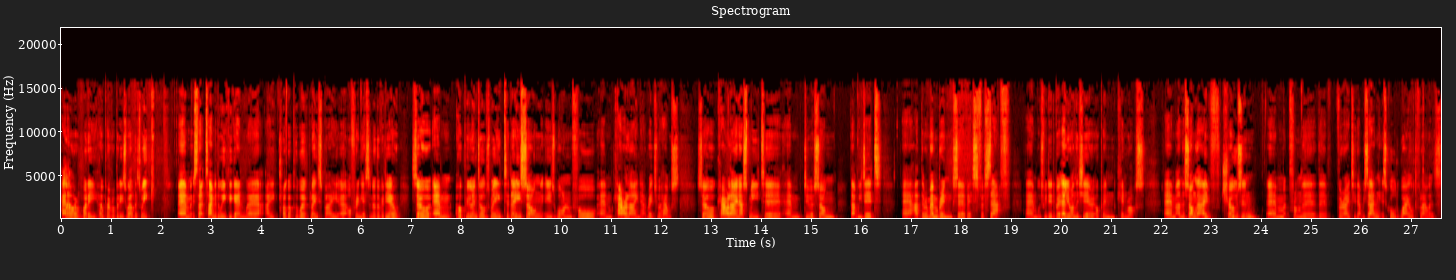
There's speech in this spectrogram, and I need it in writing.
Hello, everybody. Hope everybody's well this week. Um, it's that time of the week again where I clog up the workplace by uh, offering yet another video. So, um, hope you'll indulge me. Today's song is one for um, Caroline at Rachel House. So, Caroline asked me to um, do a song that we did uh, at the Remembering service for staff, um, which we did a bit earlier on this year up in Kinross. Um, and the song that I've chosen um, from the, the variety that we sang is called Wildflowers.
